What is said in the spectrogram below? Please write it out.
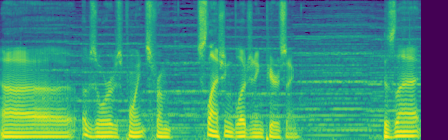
uh, absorbs points from slashing, bludgeoning, piercing. Is that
